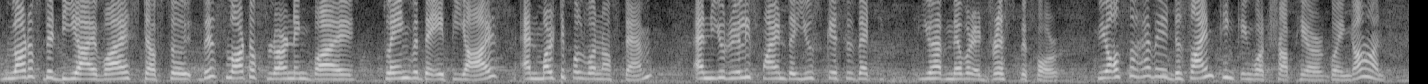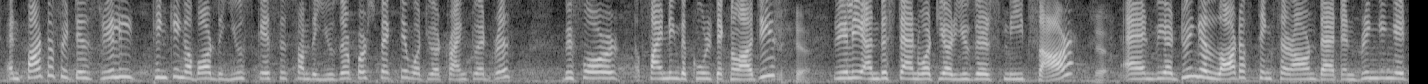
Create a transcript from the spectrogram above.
a lot of the DIY stuff. So there's a lot of learning by playing with the APIs and multiple one of them. And you really find the use cases that you have never addressed before. We also have a design thinking workshop here going on, and part of it is really thinking about the use cases from the user perspective, what you are trying to address, before finding the cool technologies. Yeah. Really understand what your users' needs are. Yeah. And we are doing a lot of things around that and bringing it,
